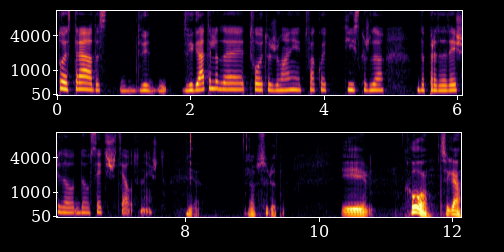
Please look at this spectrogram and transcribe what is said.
Тоест, трябва да двигателя да е твоето желание и това, което ти искаш да, да предадеш и да, да усетиш цялото нещо. Yeah. Абсолютно. И Хубаво, сега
